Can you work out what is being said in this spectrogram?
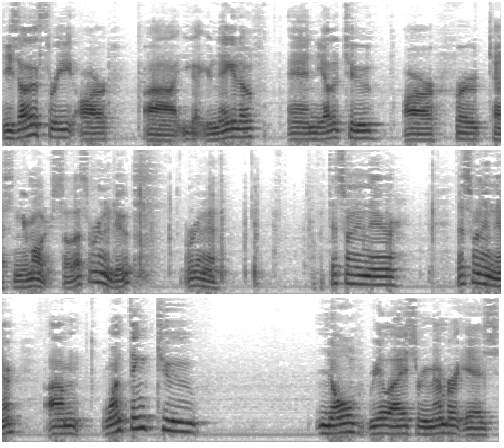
These other three are, uh, you got your negative, and the other two are for testing your motors. So that's what we're going to do. We're going to put this one in there, this one in there. Um, one thing to know, realize, remember is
